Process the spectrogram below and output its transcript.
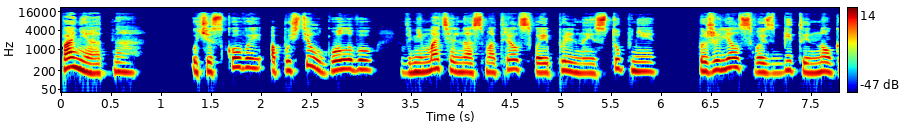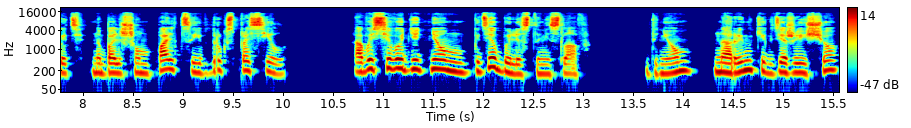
Понятно. Участковый опустил голову, внимательно осмотрел свои пыльные ступни, пожалел свой сбитый ноготь на большом пальце и вдруг спросил. «А вы сегодня днем где были, Станислав?» «Днем? На рынке? Где же еще?»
